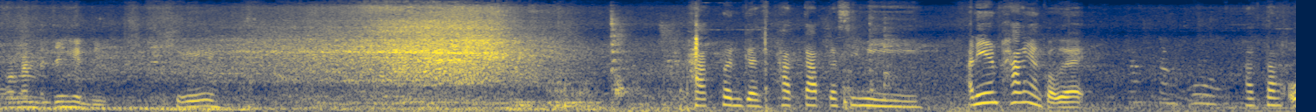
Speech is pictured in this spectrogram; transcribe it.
เพราะนั้นมันจึงเห็นดีโอเคพักเพิ่นกับพักกับก็สิมี อันนี้มันพักอย่างก็เอ่ยตั้งโอพักตังโอ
